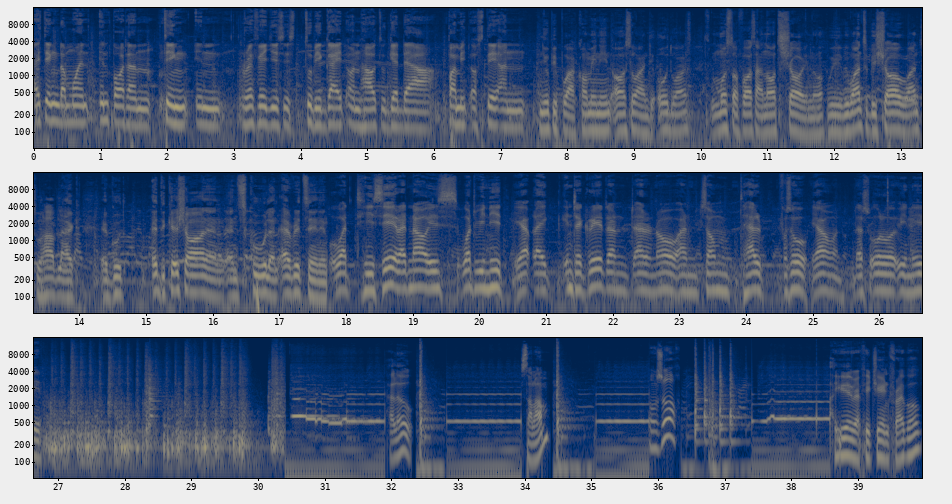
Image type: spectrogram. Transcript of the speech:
I think the most important thing in refugees is to be guided on how to get their permit of stay and new people are coming in also and the old ones. Most of us are not sure you know. We, we want to be sure we want to have like a good education and, and school and everything. What he say right now is what we need. Yeah like integrate and i don't know and some help. For so yeah man that's all what we need hello salam? Bonjour. Are you a refugee in freiburg?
